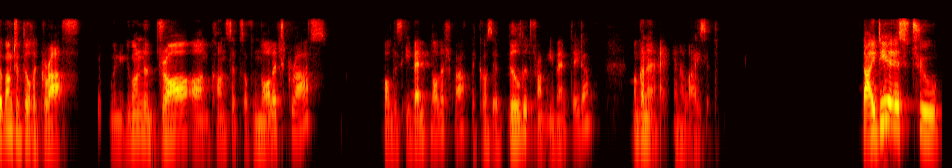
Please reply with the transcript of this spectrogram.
we're going to build a graph. When you want to draw on concepts of knowledge graphs, call this event knowledge graph because they build it from event data, I'm going to analyze it. The idea is to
